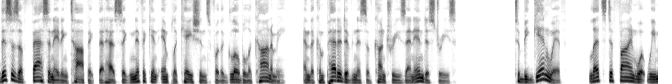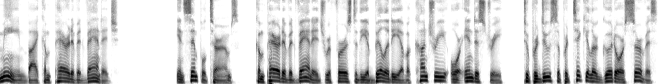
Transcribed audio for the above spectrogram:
This is a fascinating topic that has significant implications for the global economy and the competitiveness of countries and industries. To begin with, let's define what we mean by comparative advantage. In simple terms, comparative advantage refers to the ability of a country or industry to produce a particular good or service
